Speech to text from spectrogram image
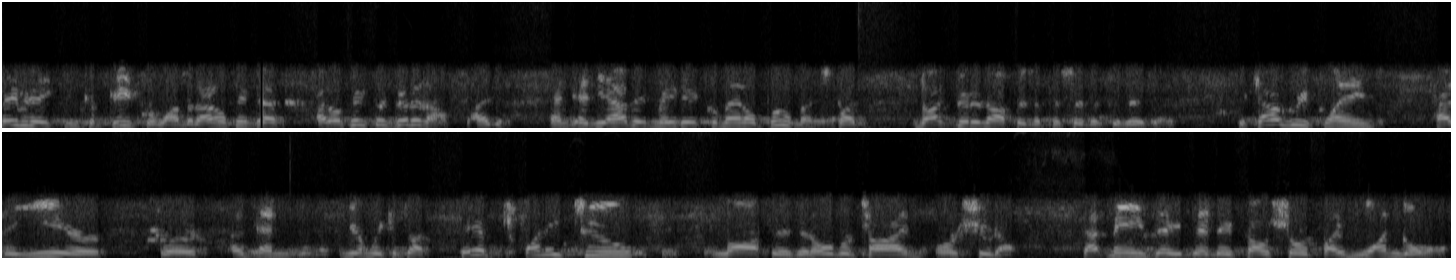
Maybe they can compete for one, but I don't think that I don't think they're good enough. I, and, and yeah, they've made incremental improvements, but not good enough in the Pacific Division. The Calgary Flames had a year where, and, and you know, we can talk. They have 22 losses in overtime or shootout. That means they, they they fell short by one goal.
